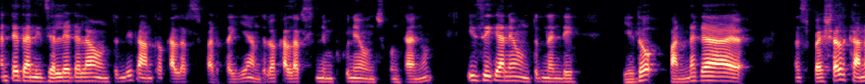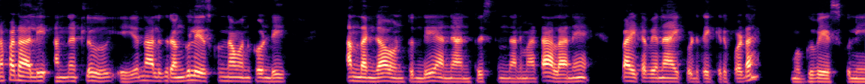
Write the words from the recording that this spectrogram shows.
అంటే దానికి జల్లెడలా ఉంటుంది. దాంతో కలర్స్ పడతాయి. అందులో కలర్స్ నింపుకునే ఉంచుకుంటాను. ఈజీగానే ఉంటుందండి. ఏదో పండగ స్పెషల్ కనపడాలి అన్నట్లు ఏయో నాలుగు రంగులు వేసుకున్నాం అనుకోండి అందంగా ఉంటుంది అని అనిపిస్తుంది అనమాట అలానే బయట వినాయకుడి దగ్గర కూడా ముగ్గు వేసుకుని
